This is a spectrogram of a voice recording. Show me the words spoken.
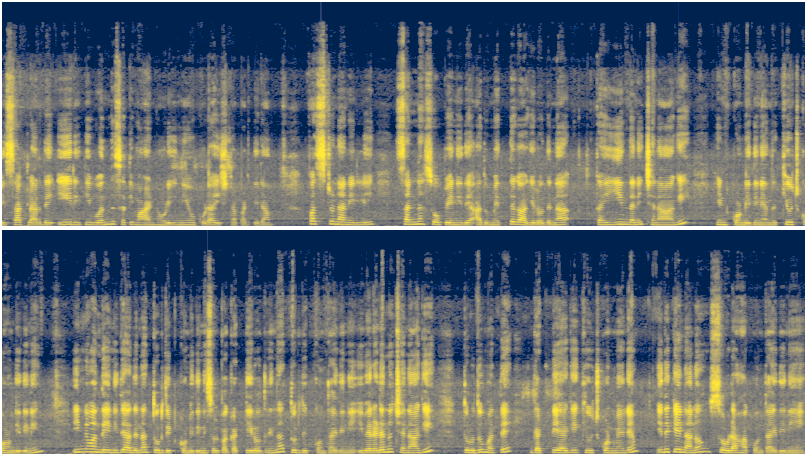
ಬಿಸಾಕ್ಲಾರ್ದೆ ಈ ರೀತಿ ಒಂದು ಸತಿ ಮಾಡಿ ನೋಡಿ ನೀವು ಕೂಡ ಇಷ್ಟಪಡ್ತೀರಾ. ಫಸ್ಟು ನಾನಿಲ್ಲಿ ಸಣ್ಣ ಸೋಪ್ ಏನಿದೆ ಅದು ಮೆತ್ತಗಾಗಿರೋದನ್ನು ಕೈಯಿಂದನೇ ಚೆನ್ನಾಗಿ ಹಿಂಡ್ಕೊಂಡಿದ್ದೀನಿ, ಅಂದರೆ ಕ್ಯೂಚ್ಕೊಂಡಿದ್ದೀನಿ ಇನ್ನೂ ಒಂದೇನಿದೆ ಅದನ್ನು ತುರಿದಿಟ್ಕೊಂಡಿದ್ದೀನಿ, ಸ್ವಲ್ಪ ಗಟ್ಟಿ ಇರೋದ್ರಿಂದ ತುರಿದಿಟ್ಕೊತಾ ಇದ್ದೀನಿ. ಇವೆರಡನ್ನೂ ಚೆನ್ನಾಗಿ ತುರಿದು ಮತ್ತು ಗಟ್ಟಿಯಾಗಿ ಕಿವುಚ್ಕೊಂಡ್ಮೇಲೆ ಇದಕ್ಕೆ ನಾನು ಸೋಡಾ ಹಾಕ್ಕೊತಾ ಇದ್ದೀನಿ.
